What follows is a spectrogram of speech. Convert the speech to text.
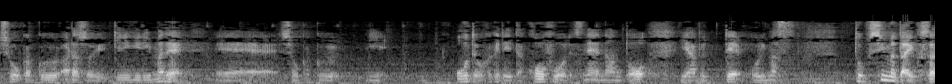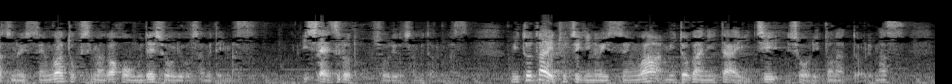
昇格争いギリギリまで、え、昇格に王手をかけていた甲府をですね、なんと破っております。徳島対草津の一戦は徳島がホームで勝利を収めています。1対0と勝利を収めております。水戸対栃木の一戦は水戸が2対1勝利となっております。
